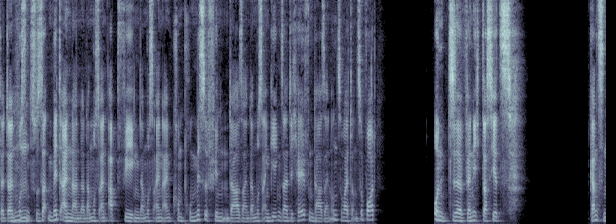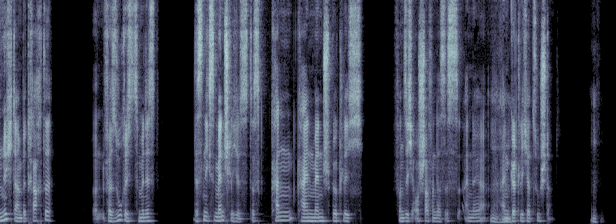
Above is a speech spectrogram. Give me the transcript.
Da, da mhm. muss ein Zusammen Miteinander, da muss ein Abwägen, da muss ein, ein Kompromisse finden da sein, da muss ein gegenseitig helfen da sein und so weiter und so fort. Und äh, wenn ich das jetzt ganz nüchtern betrachte, versuche ich zumindest, das ist nichts Menschliches. Das kann kein Mensch wirklich von sich aus schaffen. Das ist eine, mhm. ein göttlicher Zustand. Mhm.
